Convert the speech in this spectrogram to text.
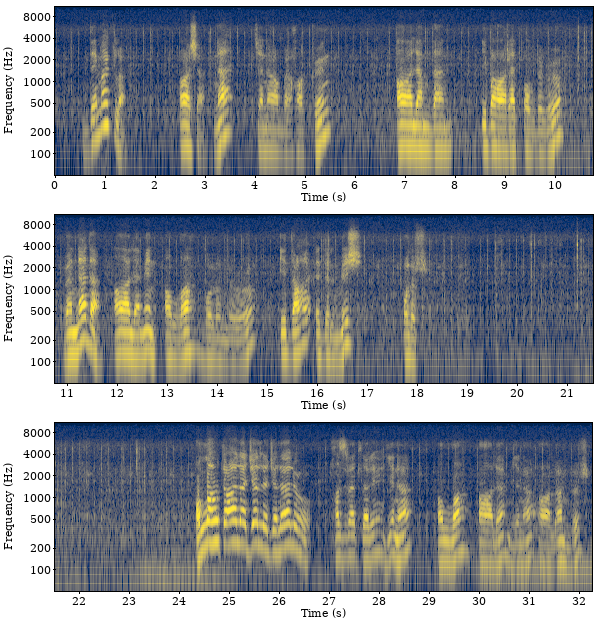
Demekle haşa ne Cenab-ı Hakk'ın alemden ibaret olduğu ve ne de alemin Allah bulunduğu iddia edilmiş olur. Allahu Teala Celle Celaluhu Hazretleri yine Allah alem yine alemdir.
